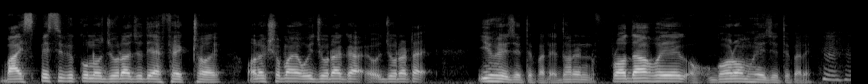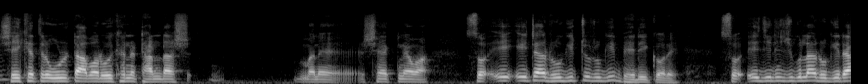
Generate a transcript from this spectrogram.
বা স্পেসিফিক কোনো জোড়া যদি এফেক্ট হয়, অনেক সময় ওই জোড়া জোড়াটা ই হয়ে যেতে পারে। ধরেন প্রদা হয়ে গরম হয়ে যেতে পারে। সেই ক্ষেত্রে উল্টা আবার ওইখানে ঠান্ডা মানে শেক নেওয়া। সো এইটা রুগী টু রুগী ভেরি করে। সো এই জিনিসগুলা রুগীরা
